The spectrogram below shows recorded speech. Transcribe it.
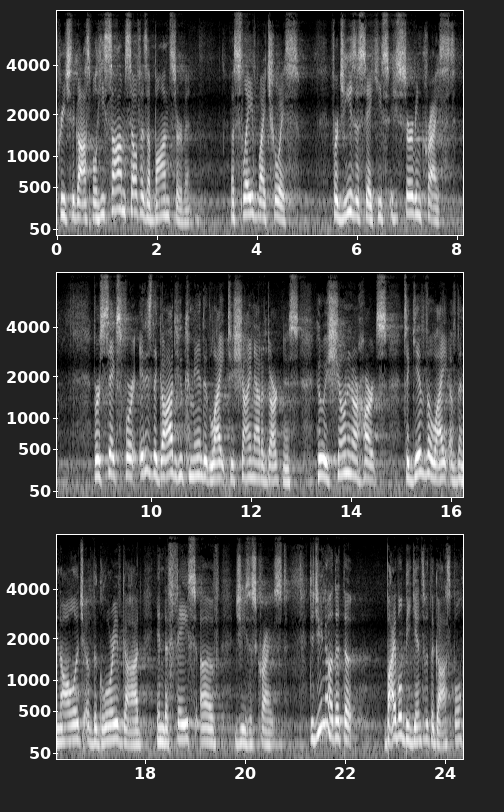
preach the gospel. He saw himself as a bondservant, a slave by choice. For Jesus' sake, he's, he's serving Christ. Verse 6 For it is the God who commanded light to shine out of darkness, who has shown in our hearts to give the light of the knowledge of the glory of God in the face of Jesus Christ. Did you know that the Bible begins with the gospel?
